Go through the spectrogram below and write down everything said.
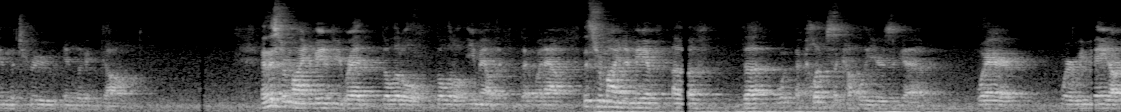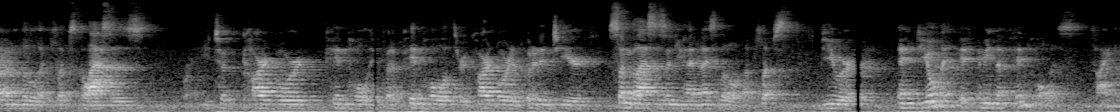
in the true and living God. And this reminded me, if you read the little the little email that, that went out, this reminded me of, of the eclipse a couple of years ago, where where we made our own little eclipse glasses. You took cardboard pinhole, you put a pinhole through cardboard and put it into your sunglasses, and you had a nice little eclipse viewer, and you only, it, I mean, the pinhole is tiny.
